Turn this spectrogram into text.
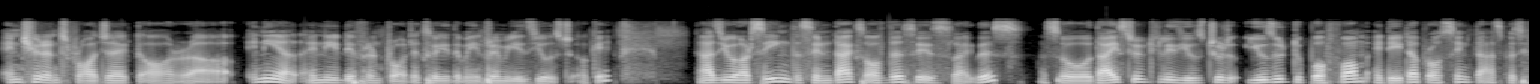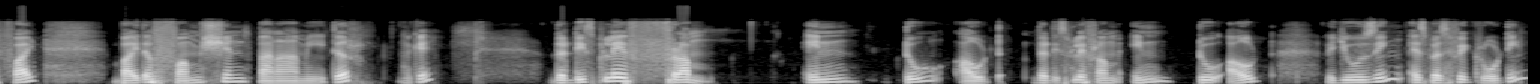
insurance project or uh, any any different projects where the mainframe is used. Okay, as you are seeing, the syntax of this is like this. So the ICE is used to use it to perform a data processing task specified by the function parameter. Okay, the display from in to out. The display from in to out using a specific routine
